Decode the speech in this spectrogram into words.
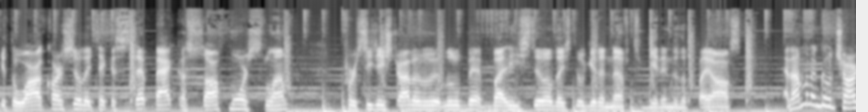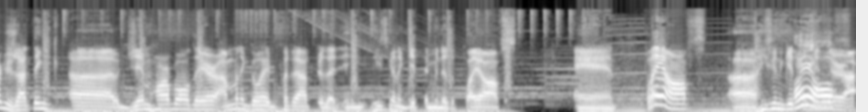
Get the wild card still. They take a step back, a sophomore slump for CJ Stroud a little, bit, but he still they still get enough to get into the playoffs. And I'm gonna go Chargers. I think uh, Jim Harbaugh there. I'm gonna go ahead and put it out there that he, he's gonna get them into the playoffs and playoffs. Uh, he's gonna get them in there.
